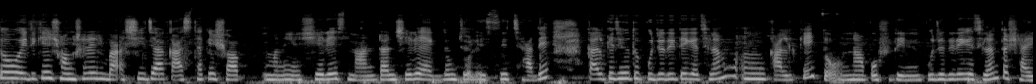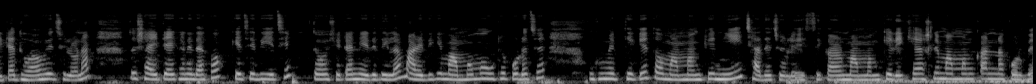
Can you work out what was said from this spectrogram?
তো এদিকে সংসারের বাসি যা কাজ থাকে সব মানে সেরে স্নান টান সেরে একদম চলে এসেছি ছাদে। কালকে যেহেতু পুজো দিতে গেছিলাম কালকেই তো, না পরশু দিন পুজো দিতে গেছিলাম, তো শাড়িটা ধোয়া হয়েছিল না। তো শাড়িটা এখানে দেখো, কেচে দিয়েছি, তো সেটা নেড়ে দিলাম। আর এদিকে মাম্মামও উঠে পড়েছে ঘুমের থেকে, তো মাম্মামকে নিয়েই ছাদে চলে এসেছি, কারণ মাম্মামকে রেখে আসলে মাম্মাম কান্না করবে।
